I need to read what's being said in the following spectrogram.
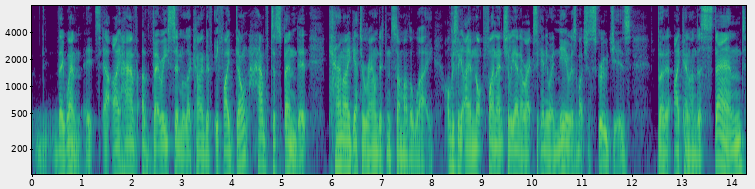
they went. It's I have a very similar kind of if I don't have to spend it, can I get around it in some other way? Obviously, I am not financially anorexic anywhere near as much as Scrooge is, but I can understand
